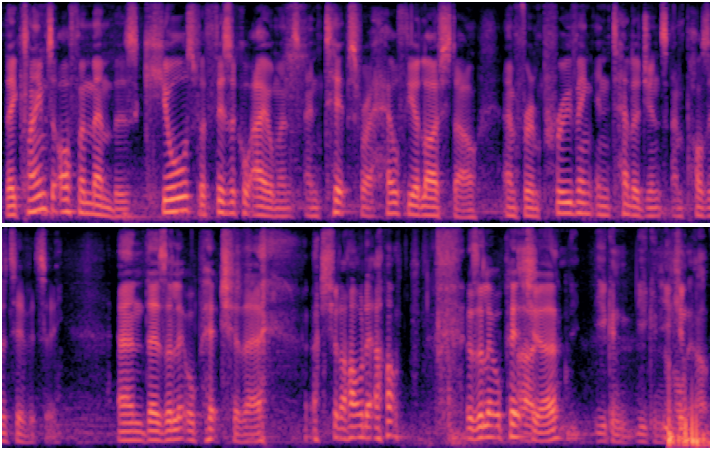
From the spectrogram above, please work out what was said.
They claim to offer members cures for physical ailments and tips for a healthier lifestyle and for improving intelligence and positivity. And there's a little picture there. Should I hold it up? There's a little picture. you can you can hold can- it up.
